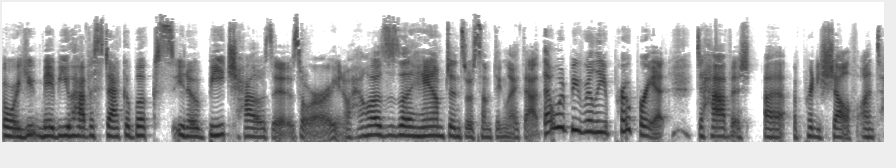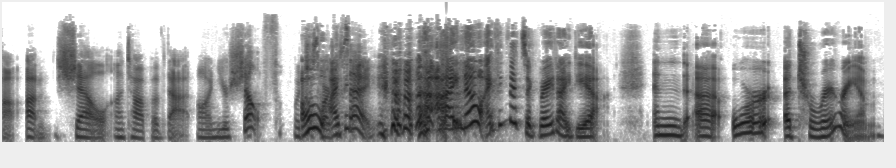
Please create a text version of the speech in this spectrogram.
or you maybe you have a stack of books, you know, beach houses or you know houses of the Hamptons or something like that. That would be really appropriate to have a, a, a pretty shelf on top, um, shell on top of that on your shelf. Which oh, I think, say. I know. I think that's a great idea, and uh, or a terrarium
